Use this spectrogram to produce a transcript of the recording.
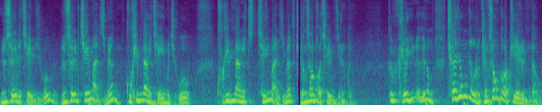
윤석열이 책임지고 윤석열이 책임을 안 지면 국힘당이 책임을 지고 국힘당이 책임을 안 지면 경상도가 책임지는 거예요. 그럼 결국에는 최종적으로 경상도가 피해를 입는다고.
